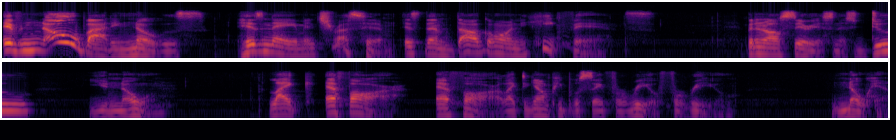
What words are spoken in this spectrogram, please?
if nobody knows his name and trusts him, it's them doggone Heat fans. But in all seriousness, do you know him? Like FR, FR, like the young people say, for real, for real. Know him.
